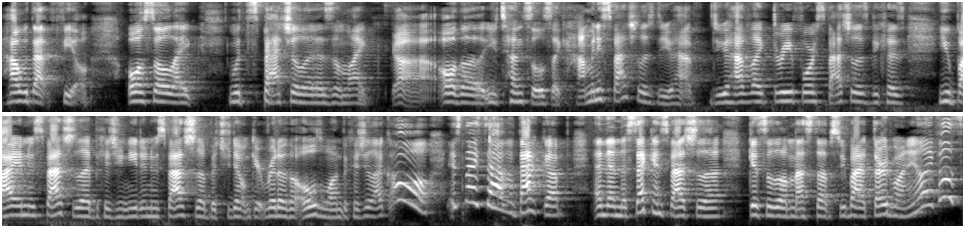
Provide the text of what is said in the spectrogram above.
how would that feel? Also, like with spatulas and like uh, all the utensils, like how many spatulas do you have? Do you have like three, four spatulas because you buy a new spatula because you need a new spatula, but you don't get rid of the old one because you're like, oh, it's nice to have a backup. And then the second spatula gets a little messed up, so you buy a third one. And you're like, oh,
